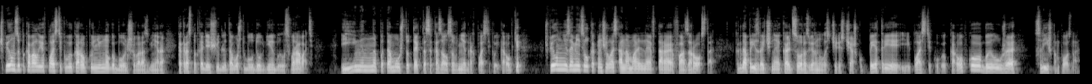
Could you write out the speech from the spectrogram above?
Шпион запаковал ее в пластиковую коробку немного большего размера, как раз подходящую для того, чтобы удобнее было своровать. И именно потому, что Тектос оказался в недрах пластиковой коробки, шпион не заметил, как началась аномальная вторая фаза роста. Когда призрачное кольцо развернулось через чашку Петри и пластиковую коробку, было уже слишком поздно.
